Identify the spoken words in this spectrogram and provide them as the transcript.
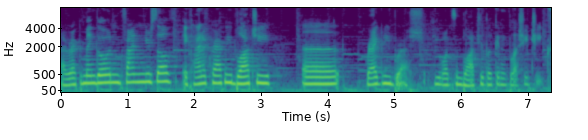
I recommend going and finding yourself a kind of crappy, blotchy, uh, raggedy brush if you want some blotchy looking blushy cheeks.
